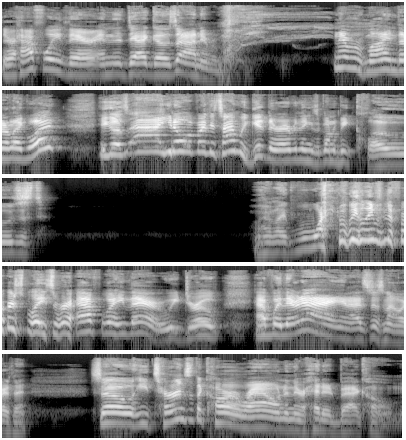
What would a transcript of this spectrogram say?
They're halfway there, and the dad goes, ah, never mind. never mind. They're like, what? He goes, ah, you know what? By the time we get there, everything's going to be closed. They're like, why did we leave in the first place? We're halfway there. We drove halfway there. Nah, you know, it's just not worth it. So he turns the car around and they're headed back home.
